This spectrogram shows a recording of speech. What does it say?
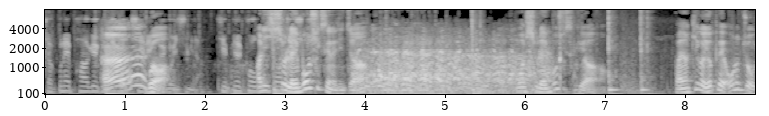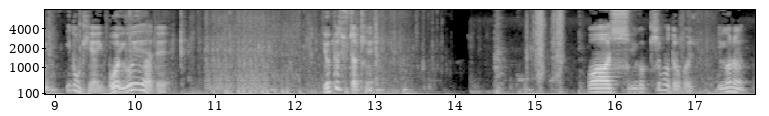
적군의 파괴 공격을 뭐야? 아니 씨 램보 식스네 진짜. 와씨 램보 식스 키야. 방향 키가 옆에 오른쪽 이동 키야. 이거 뭐 이거 해야 돼? 옆에 숫자 키네. 와씨 이거 키보드로 보여줘. 이거는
